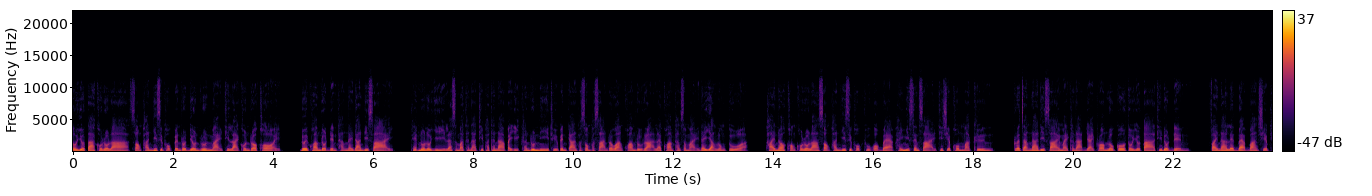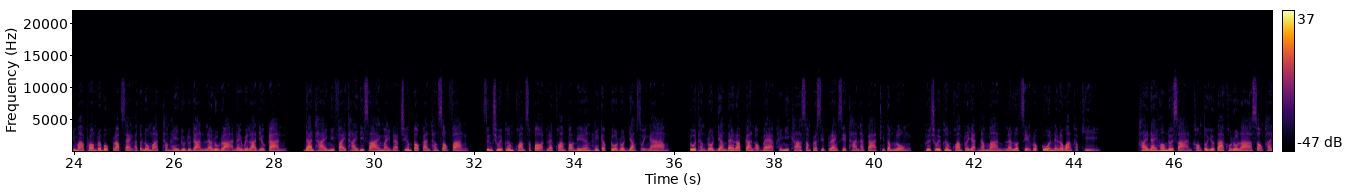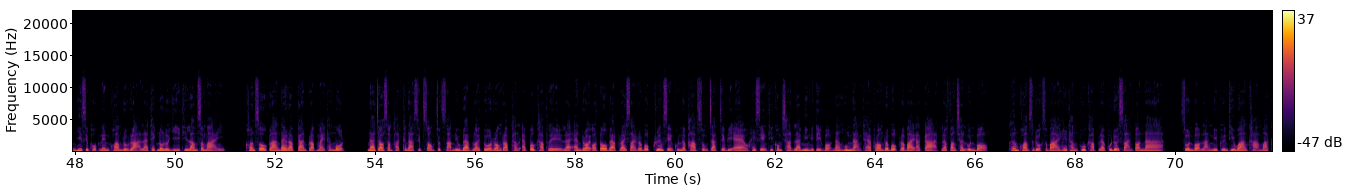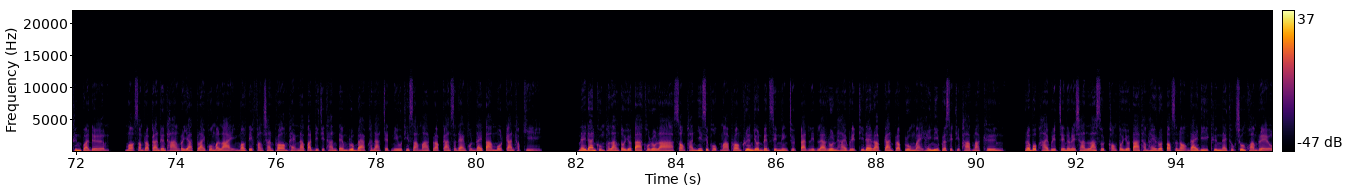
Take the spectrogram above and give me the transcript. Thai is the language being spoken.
Toyota Corolla 2026 เป็นรถยนต์รุ่นใหม่ที่หลายคนรอคอย ด้วยความโดดเด่นทั้งในด้านดีไซน์ เทคโนโลยีและสมรรถนะที่พัฒนาไปอีกขั้นรุ่นนี้ถือเป็นการผสมผสานระหว่างความหรูหราและความทันสมัยได้อย่างลงตัว ภายนอกของ Corolla 2026 ถูกออกแบบให้มีเส้นสายที่เฉียบคมมากขึ้น กระจังหน้าดีไซน์ใหม่ขนาดใหญ่พร้อมโลโก้โตโยต้าที่โดดเด่น ไฟหน้าเลดแบบบางเฉียบที่มาพร้อมระบบปรับแสงอัตโนมัติทำให้ดูดุดันและหรูหราในเวลาเดียวกัน ด้านท้ายมีไฟท้ายดีไซน์ใหม่แบบเชื่อมต่อกันทั้งสองฝั่ง ซึ่งช่วยเพิ่มความสปอร์ตและความต่อเนื่องให้กับตัวรถอย่างสวยงาม ตัวถังรถยังได้รับการออกแบบให้มีค่าสัมประสิทธิ์แรงเสียดทานอากาศที่ต่ำลง เพื่อช่วยเพิ่มความประหยัดน้ำมันและลดเสียงรบกวนในระหว่างขับขี่ ภายในห้องโดยสารของ Toyota Corolla 2026 เน้นความหรูหราและเทคโนโลยีที่ล้ำสมัย คอนโซลกลางได้รับการปรับใหม่ทั้งหมด หน้าจอสัมผัสขนาด 12.3 นิ้วแบบลอยตัวรองรับทั้ง Apple CarPlay และ Android Auto แบบไร้สายระบบเครื่องเสียงคุณภาพสูงจาก JBL ให้เสียงที่คมชัดและมีมิติเบาะนั่งหุ้มหนังแท้พร้อมระบบระบายอากาศและฟังก์ชันอุ่นเบาะเพิ่มความสะดวกสบายให้ทั้งผู้ขับและผู้โดยสารตอนหน้า ส่วนเบาะหลังมีพื้นที่วางขามากขึ้นกว่าเดิม เหมาะสำหรับการเดินทางระยะไกลพวงมาลัยมัลติฟังก์ชันพร้อมแผงหน้าปัดดิจิทัลเต็มรูปแบบขนาด 7 นิ้วที่สามารถปรับการแสดงผลได้ตามโหมดการขับขี่ ในด้านขุมพลัง Toyota Corolla 2026 มาพร้อมเครื่องยนต์เบนซิน 1.8 ลิตร และรุ่นไฮบริดที่ได้รับการปรับปรุงใหม่ให้มีประสิทธิภาพมากขึ้น ระบบไฮบริดเจเนเรชันล่าสุดของ Toyota ทำให้รถตอบสนองได้ดีขึ้นในทุกช่วงความเร็ว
